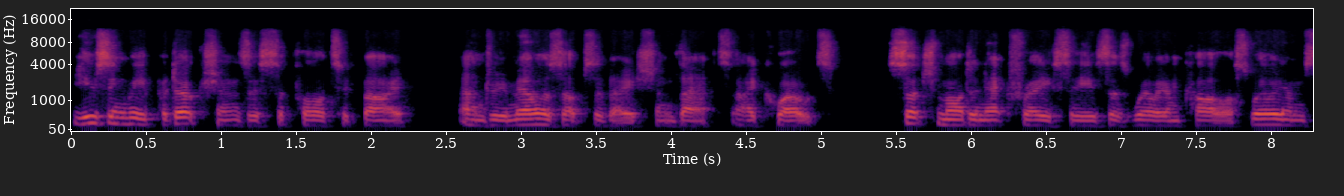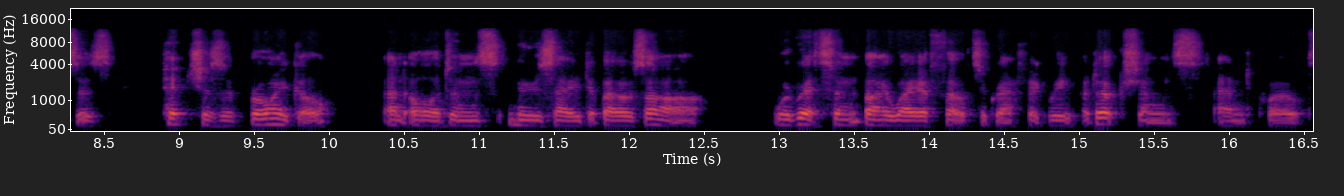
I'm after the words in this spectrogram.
Using reproductions is supported by Andrew Miller's observation that, I quote, such modern ekphrases as William Carlos Williams's Pictures of Bruegel and Auden's Musée des Beaux-Arts were written by way of photographic reproductions, end quote.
